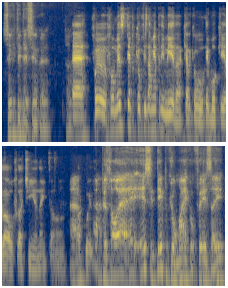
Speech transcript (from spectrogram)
5 e 35, né? Tá. É, foi, foi o mesmo tempo que eu fiz na minha primeira, aquela que eu reboquei lá, o Flatinha, né? Então, é, coisa. É, pessoal, é, é, esse tempo que o Michael fez aí,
